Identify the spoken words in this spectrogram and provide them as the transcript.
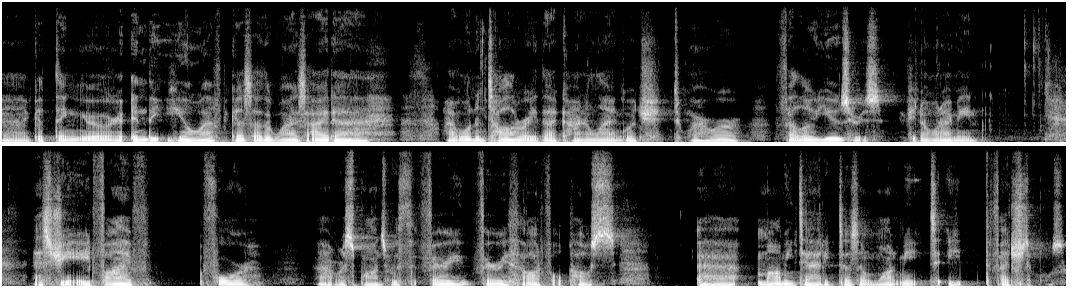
Uh, good thing you're in the EOF because otherwise I'd uh, I wouldn't tolerate that kind of language to our fellow users, if you know what I mean. SG854 uh, responds with very, very thoughtful posts. Uh, Mommy, Daddy doesn't want me to eat the vegetables.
